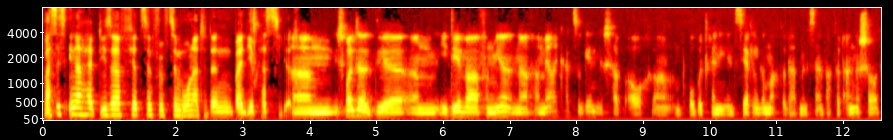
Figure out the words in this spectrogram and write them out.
Was ist innerhalb dieser 14, 15 Monate denn bei dir passiert? Ähm, ich wollte, die ähm, Idee war von mir, nach Amerika zu gehen. Ich habe auch äh, ein Probetraining in Seattle gemacht oder habe mir das einfach dort angeschaut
